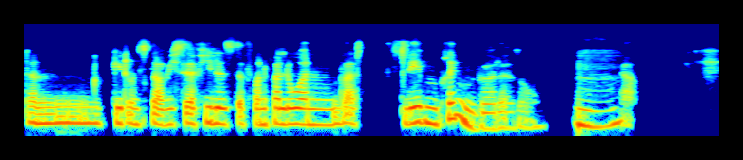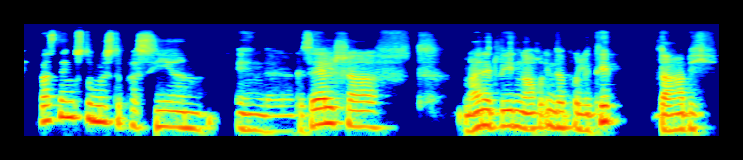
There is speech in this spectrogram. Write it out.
dann geht uns, glaube ich, sehr vieles davon verloren, was das Leben bringen würde. So. Mhm. Ja. Was denkst du, müsste passieren in der Gesellschaft, meinetwegen auch in der Politik? Da habe ich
